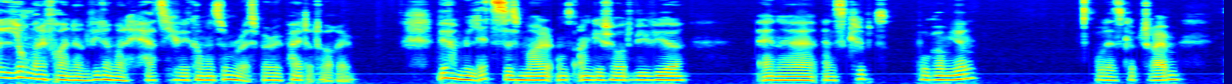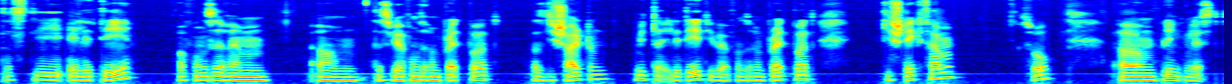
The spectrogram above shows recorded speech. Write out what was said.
Hallo meine Freunde und wieder mal herzlich willkommen zum Raspberry Pi Tutorial. Wir haben letztes Mal uns angeschaut, wie wir eine, ein Skript programmieren oder ein Skript schreiben, dass die LED auf unserem, ähm, dass wir auf unserem Breadboard, also die Schaltung mit der LED, die wir auf unserem Breadboard gesteckt haben, so, ähm, blinken lässt.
